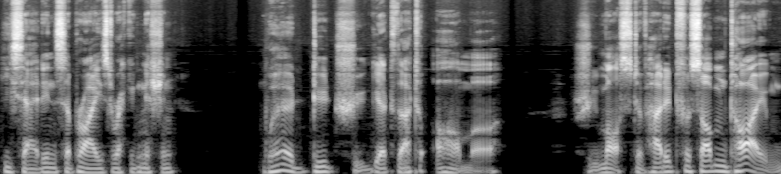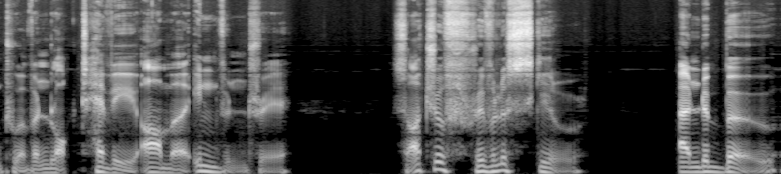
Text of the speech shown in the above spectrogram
he said in surprised recognition. Where did she get that armor? She must have had it for some time to have unlocked heavy armor inventory. Such a frivolous skill. And a bow.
